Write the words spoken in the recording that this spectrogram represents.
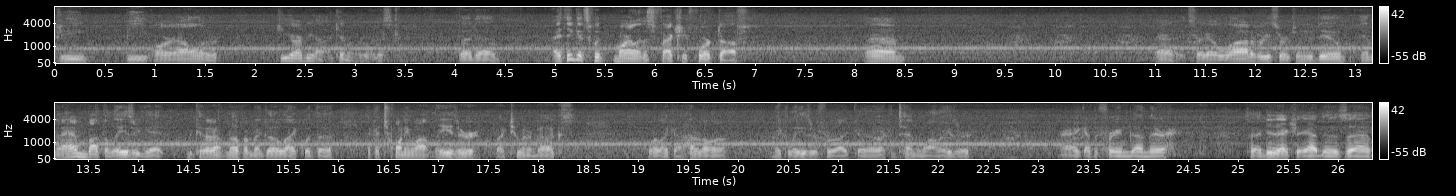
GBRL or GRB, I can't remember what it is. But uh, I think it's what Marlin is actually forked off. Um, Alright, so I got a lot of researching to do, and I haven't bought the laser yet, because I don't know if I'm going to go like with a like a 20 watt laser, for like 200 bucks, or like a $100 like laser for like a, like a 10 watt laser. Alright, got the frame done there. So I did actually add those uh,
